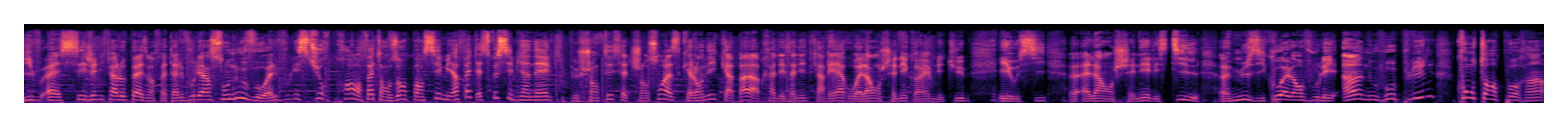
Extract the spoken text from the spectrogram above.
Euh, c'est Jennifer Lopez en fait, elle voulait un son nouveau, elle voulait surprendre en fait en faisant penser mais en fait est-ce que c'est bien elle qui peut chanter cette chanson? Est-ce qu'elle en est capable après des années de carrière où elle a enchaîné quand même les tubes et aussi euh, elle a enchaîné les styles euh, musicaux, elle en voulait un nouveau plus contemporain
